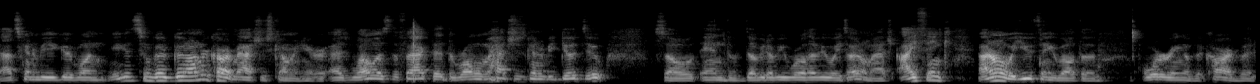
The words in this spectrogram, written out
that's going to be a good one. You get some good good undercard matches coming here, as well as the fact that the Rumble match is going to be good too. So, and the WWE World Heavyweight Title match. I think I don't know what you think about the ordering of the card, but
